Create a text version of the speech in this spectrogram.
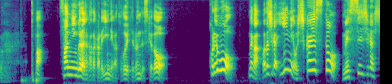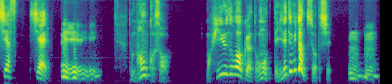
うん、うん。まあ、3人ぐらいの方からいいねが届いてるんですけど、これを、なんか私がいいねを仕返すとメッセージがしやす、し合える。ええええええ。でもなんかさ、まあ、フィールドワークやと思って入れてみたんですよ、私。うん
